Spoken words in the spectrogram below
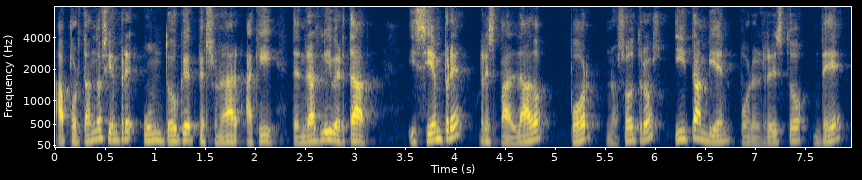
aportando siempre un toque personal. Aquí tendrás libertad y siempre respaldado por nosotros y también por el resto de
